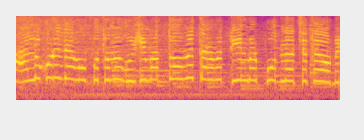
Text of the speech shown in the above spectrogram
ভালো করে দেখো প্রথমে ঘুষি মারতে হবে তারপর তিনবার পুত নাচাতে হবে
